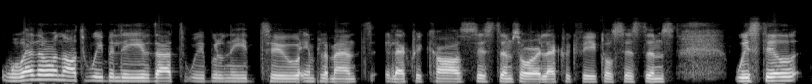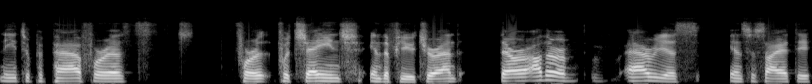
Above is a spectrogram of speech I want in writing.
whether or not we believe that we will need to implement electric car systems or electric vehicle systems, we still need to prepare for a, for for change in the future. And there are other areas in society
